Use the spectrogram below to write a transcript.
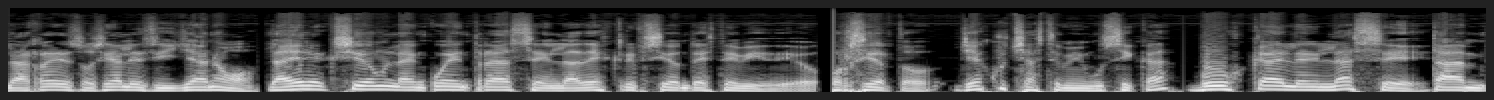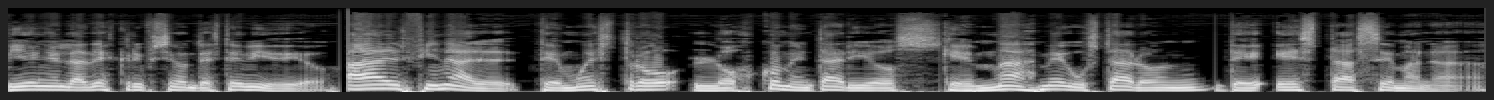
las redes sociales y ya no. La dirección la encuentras en la descripción de este vídeo. Por cierto, ¿ya escuchaste mi música? Busca el enlace también en la descripción de este vídeo. Al final te muestro los comentarios que más me gustaron de esta semana.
